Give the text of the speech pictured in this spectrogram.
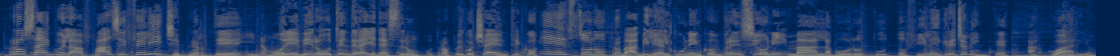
prosegue la fase felice per te. In amore è vero, tenderai ad essere un po' troppo egocentrico e sono probabili alcune incomprensioni, ma al lavoro tutto fila egregiamente. Acquario,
